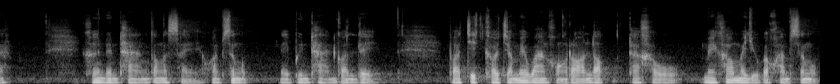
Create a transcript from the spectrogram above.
นะ เครื่องเดินทางต้องอาศัยความสงบในพื้นฐานก่อนเลยพอจิตเขาจะไม่วางของร้อนหรอก ถ้าเขาไม่เข้ามาอยู่กับความสงบ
